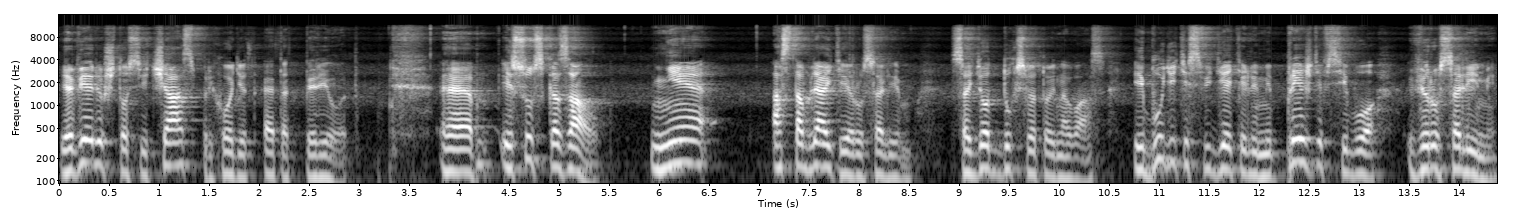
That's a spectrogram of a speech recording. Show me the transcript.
Я верю, что сейчас приходит этот период. Иисус сказал, не оставляйте Иерусалим, сойдет Дух Святой на вас, и будете свидетелями прежде всего в Иерусалиме.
